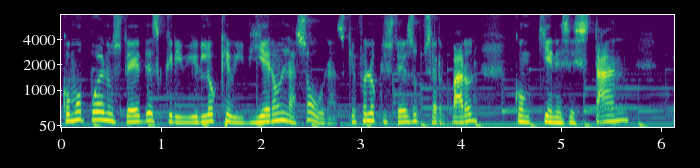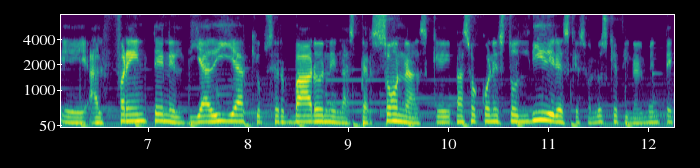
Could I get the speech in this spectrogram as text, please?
¿Cómo pueden ustedes describir lo que vivieron las obras? ¿Qué fue lo que ustedes observaron con quienes están eh, al frente en el día a día? ¿Qué observaron en las personas? ¿Qué pasó con estos líderes que son los que finalmente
